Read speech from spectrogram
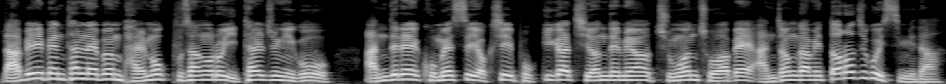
라빌 벤탈렙은 발목 부상으로 이탈 중이고 안드레 고메스 역시 복귀가 지연되며 중원 조합의 안정감이 떨어지고 있습니다.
